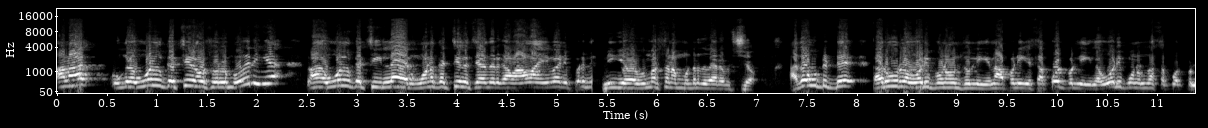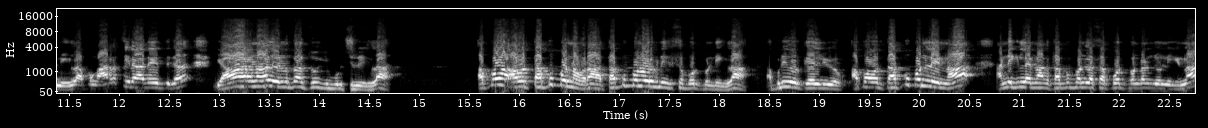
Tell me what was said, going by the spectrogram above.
ஆனால் உங்களை ஊழல் கட்சியில் அவர் சொல்லும் போது நீங்க நான் ஊழல் கட்சி இல்ல உன கட்சியில சேர்ந்திருக்கான் அவன் இவன் இப்படி நீங்க விமர்சனம் பண்றது வேற விஷயம். அதை விட்டுட்டு கரூர்ல ஓடி போனோம்னு சொன்னீங்கன்னா அப்ப நீங்க சப்போர்ட் பண்ணீங்களா? ஓடி போனோம்னா சப்போர்ட் பண்ணீங்களா? அப்ப உங்க அரசியல் ஆதாயத்துக்காக யாருனாலும் என்னதான் தூக்கி பிடிச்சிருவீங்களா? அப்போ அவர் தப்பு பண்ணவரா? தப்பு பண்ணவருக்கு நீங்க சப்போர்ட் பண்ணீங்களா அப்படி ஒரு கேள்வி வரும். அப்போ அவர் தப்பு பண்ணலைன்னா அன்னைக்கு இல்ல நாங்க தப்பு பண்ணல சப்போர்ட் பண்றோம்னு சொன்னீங்கன்னா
